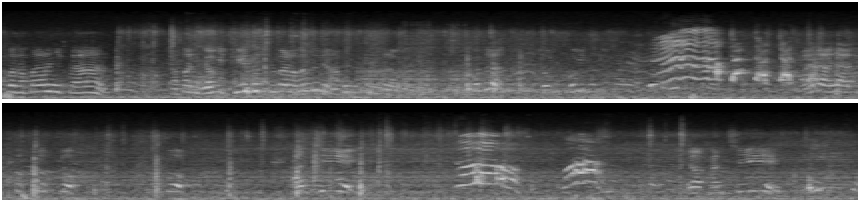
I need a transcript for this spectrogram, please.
아빠가 빠르니까 아빠는 여기 뒤에서 출발하고 한준아 저 거기서 출발해 아니 아니 아니 또또또또 반칙 두, 원, 야 반칙 네, 두,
